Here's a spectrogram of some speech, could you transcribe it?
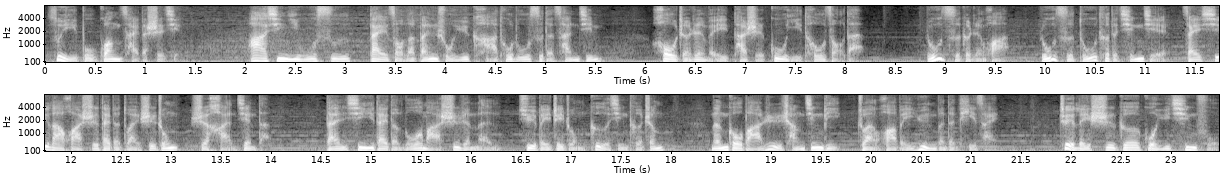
最不光彩的事情。阿西尼乌斯带走了本属于卡图卢斯的餐巾，后者认为他是故意偷走的。如此个人化、如此独特的情节，在希腊化时代的短诗中是罕见的。但新一代的罗马诗人们具备这种个性特征，能够把日常经历转化为韵文的题材。这类诗歌过于轻浮，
